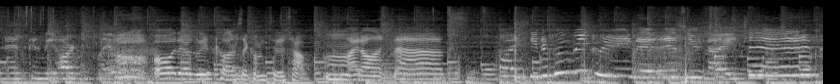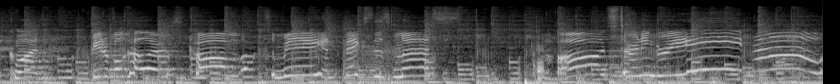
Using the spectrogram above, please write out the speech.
And it's gonna be hard to play with. Oh, the ugly colors are coming to the top. Mm, I don't like that. The movie green. It is united. Come on, beautiful colors, come to me and fix this mess. Oh, it's turning green. No,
